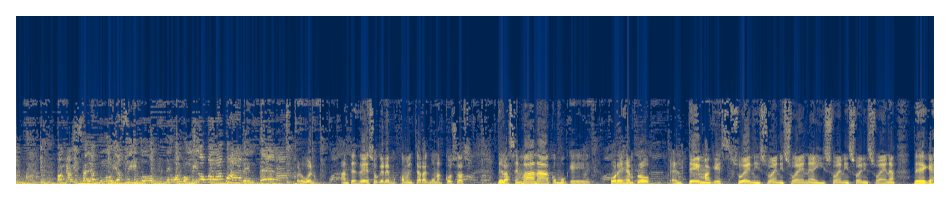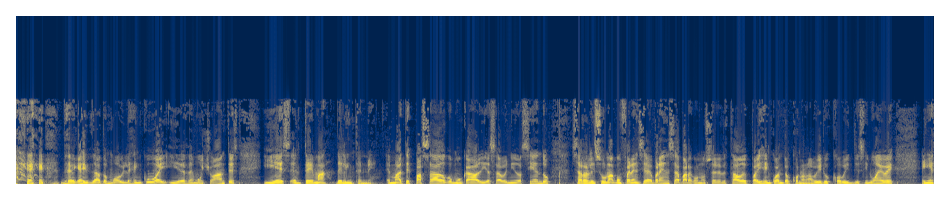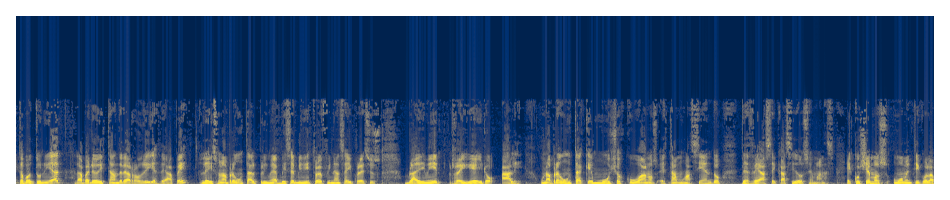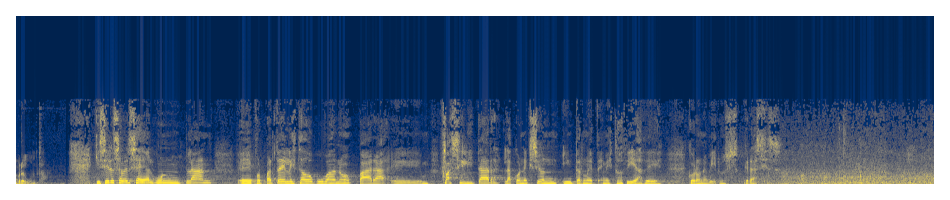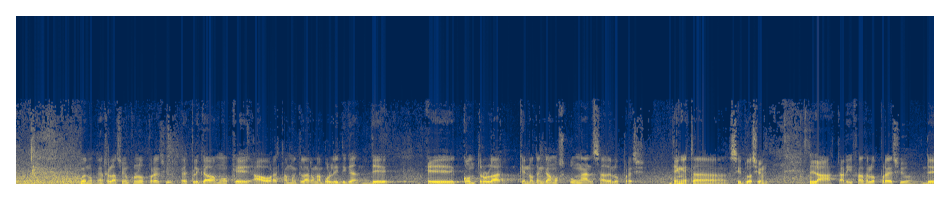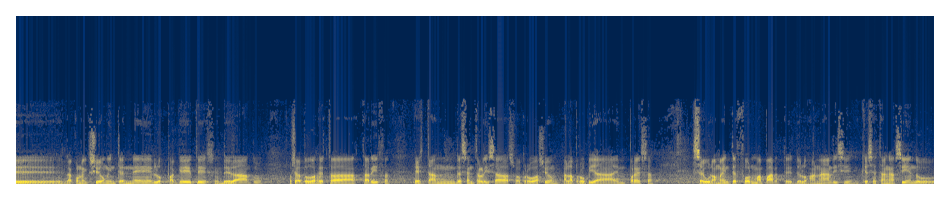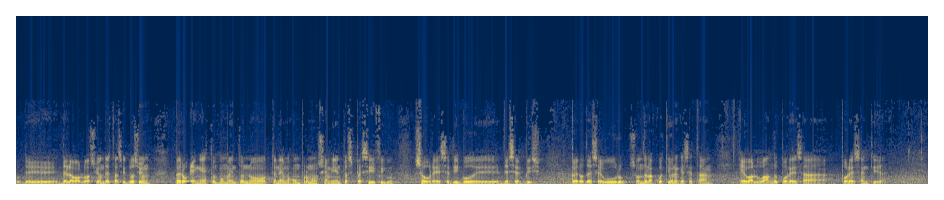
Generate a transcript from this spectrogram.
Van a avisarle a tu noviocito que te va conmigo para la cuarentena. Pero bueno, antes de eso queremos comentar algunas cosas de la semana, como que, por ejemplo, el tema que suena y suena y suena y suena y suena y suena desde que, desde que hay datos móviles en Cuba y, y desde mucho antes, y es el tema del Internet. El martes pasado, como cada día se ha venido haciendo, se realizó una conferencia de prensa para conocer el estado del país en cuanto al coronavirus COVID-19. En esta oportunidad, la periodista Andrea Rodríguez de AP le hizo una pregunta al primer viceministro de Finanzas y Precios, Vladimir Regueiro Ale. Una pregunta que muchos cubanos estamos haciendo desde hace casi dos semanas. Escuchemos un momentico la pregunta. quisiera saber si hay algún plan eh, por parte del Estado cubano para eh, facilitar la conexión Internet en estos días de coronavirus. Gracias. Bueno, en relación con los precios, explicábamos que ahora está muy clara una política de eh, controlar que no tengamos un alza de los precios en esta situación. Las tarifas de los precios de la conexión a Internet, los paquetes de datos, o sea, todas estas tarifas están descentralizadas su aprobación a la propia empresa. Seguramente forma parte de los análisis que se están haciendo de, la evaluación de esta situación, pero en estos momentos no tenemos un pronunciamiento específico sobre ese tipo de, de servicio. Pero de seguro son de las cuestiones que se están evaluando por esa, por esa entidad.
